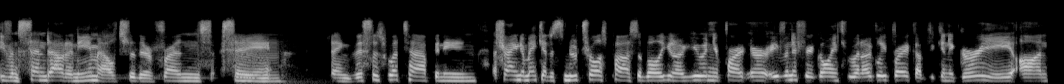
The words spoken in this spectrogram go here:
even send out an email to their friends saying. Mm saying this is what's happening, trying to make it as neutral as possible. You know, you and your partner, even if you're going through an ugly breakup, you can agree on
